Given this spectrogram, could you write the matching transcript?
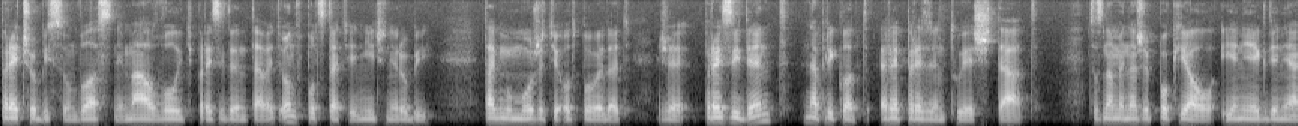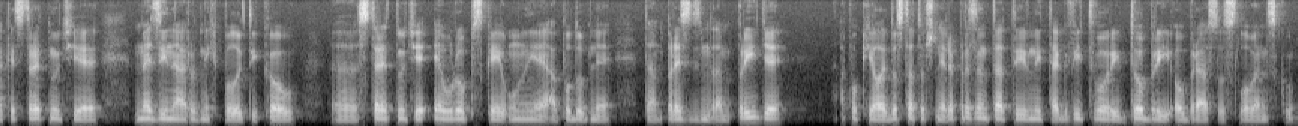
prečo by som vlastne mal voliť prezidenta, veď on v podstate nič nerobí, tak mu môžete odpovedať, že prezident napríklad reprezentuje štát. To znamená, že pokiaľ je niekde nejaké stretnutie medzinárodných politikov, e, stretnutie Európskej únie a podobne, tam prezident tam príde a pokiaľ je dostatočne reprezentatívny, tak vytvorí dobrý obraz o Slovensku.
